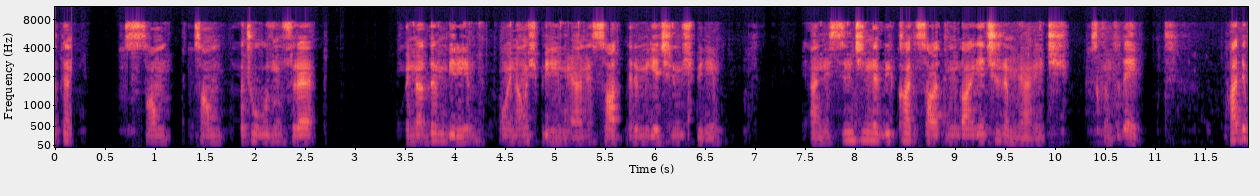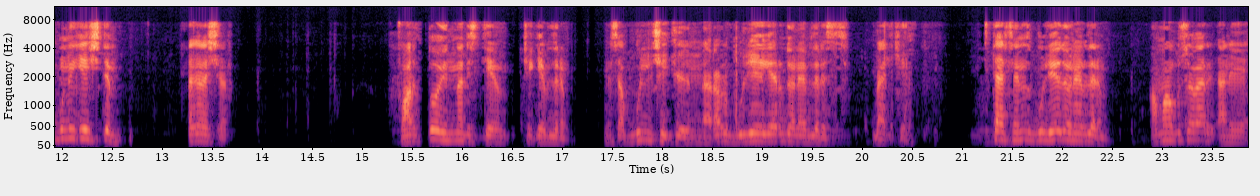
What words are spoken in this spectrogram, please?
Zaten Sam, Sam'da çok uzun süre oynadığım biriyim. Oynamış biriyim yani. Saatlerimi geçirmiş biriyim. Yani sizin için de birkaç saatimi daha geçiririm yani. Hiç sıkıntı değil. Hadi bunu geçtim. Arkadaşlar. Farklı oyunlar isteyem çekebilirim. Mesela Bully çekiyordum herhalde. Bully'e geri dönebiliriz. Belki. İsterseniz Bully'e dönebilirim. Ama bu sefer yani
